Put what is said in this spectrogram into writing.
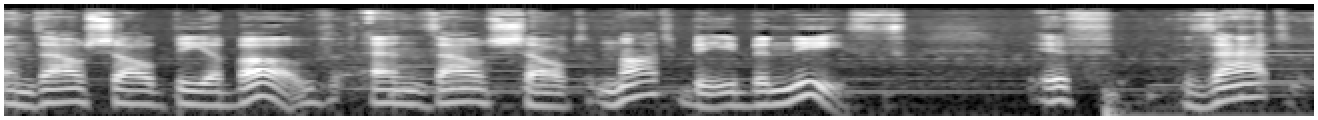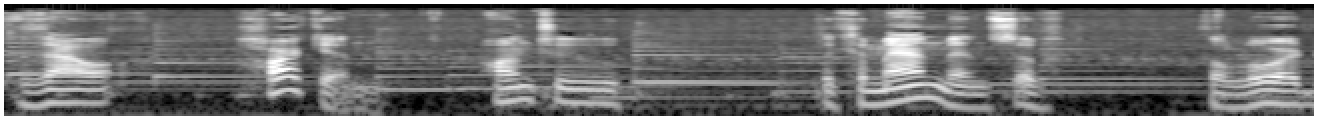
and thou shalt be above, and thou shalt not be beneath, if that thou hearken unto the commandments of the Lord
